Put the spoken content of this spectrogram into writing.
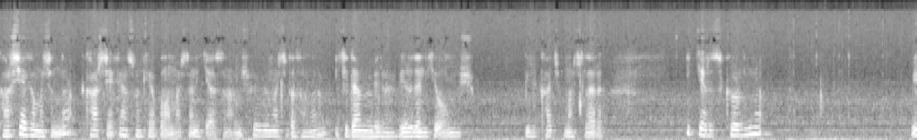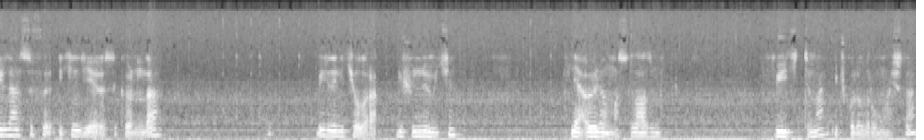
Karşıyaka maçında Karşıyaka en sonki yapılan maçtan iki yarısını almış ve bir maçı da sanırım 2'den 1 mi? 1'den 2 olmuş. Birkaç maçları. İlk yarı skorunu birden 0 ikinci yarı skorunda birden 2 olarak düşündüğüm için ya öyle olması lazım. Büyük ihtimal 3 gol olur bu maçta.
